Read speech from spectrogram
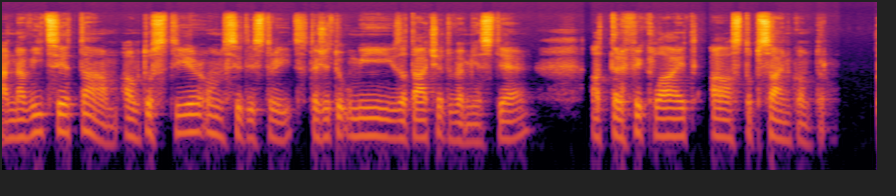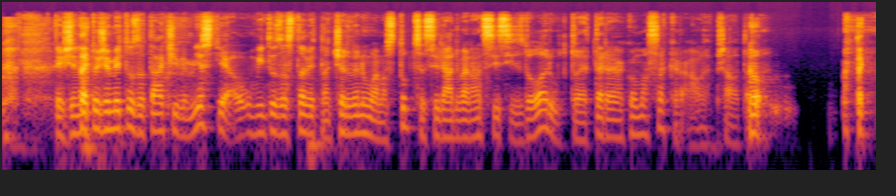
a navíc je tam Auto Steer on City Streets, takže to umí zatáčet ve městě a Traffic Light a Stop Sign Control. Takže na to, že mi to zatáčí ve městě a umí to zastavit na červenou a na stopce si dá 12 000 dolarů, to je teda jako masakr, ale přátelé. No, tak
